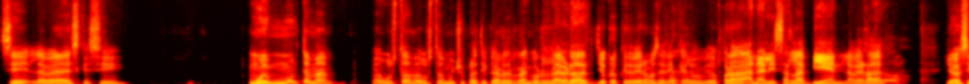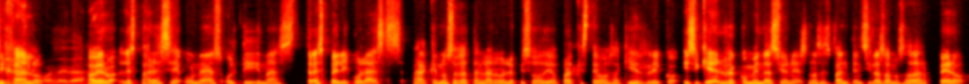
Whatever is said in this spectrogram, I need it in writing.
Sí, la verdad es que sí. Muy, muy un tema. Me gustó, me gustó mucho platicar de Rango, la verdad. Yo creo que deberíamos dedicarle un video para analizarla bien, la verdad. jalo, Yo sí jalo. A ver, ¿les parece unas últimas tres películas para que no se haga tan largo el episodio, para que estemos aquí rico? Y si quieren recomendaciones, no se espanten, sí las vamos a dar, pero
